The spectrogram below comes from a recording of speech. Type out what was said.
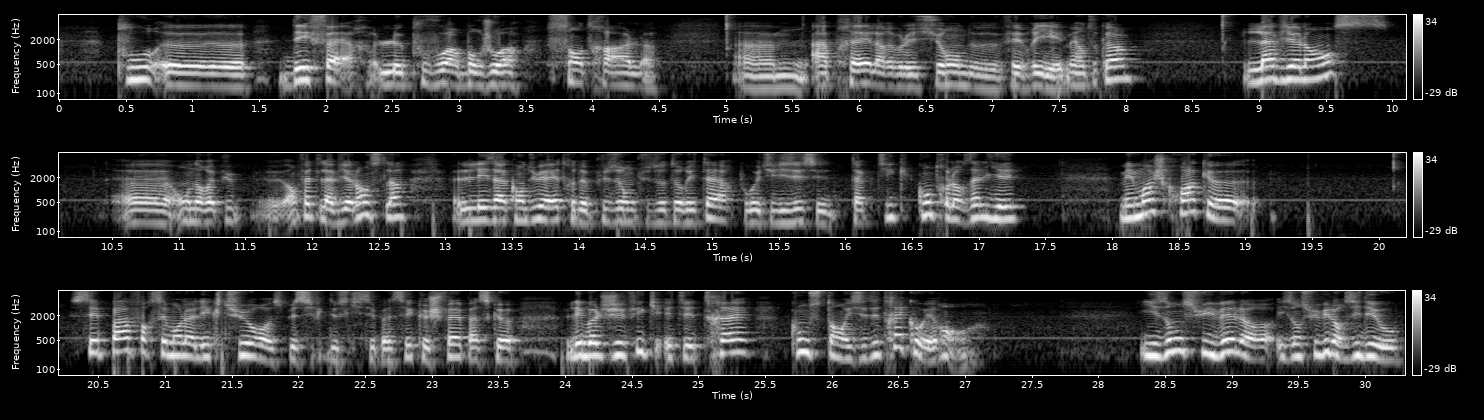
pour euh, défaire le pouvoir bourgeois central euh, après la révolution de février. Mais en tout cas, la violence, euh, on aurait pu. En fait, la violence, là, les a conduits à être de plus en plus autoritaires pour utiliser ces tactiques contre leurs alliés. Mais moi, je crois que c'est pas forcément la lecture spécifique de ce qui s'est passé que je fais parce que les bolcheviks étaient très constants, ils étaient très cohérents. Ils ont suivi, ils ont suivi leurs idéaux.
